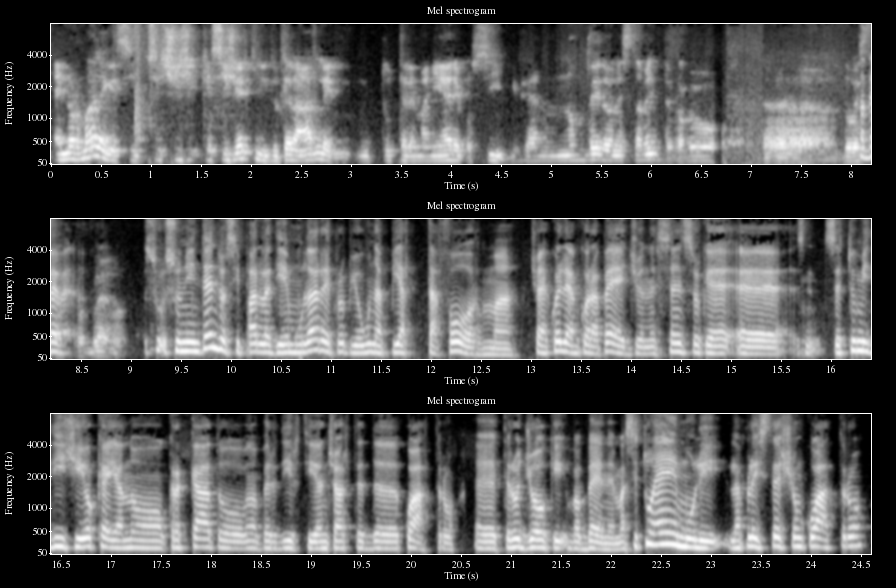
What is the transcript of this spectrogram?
è normale che si, si, che si, cerchi di tutelarle in, tutte le maniere possibili. Cioè, non, vedo onestamente proprio uh, dove Vabbè, sta il problema. Su, su, Nintendo si parla di emulare proprio una piattaforma, cioè quello è ancora peggio, nel senso che eh, se tu mi dici ok hanno craccato no, per dirti Uncharted 4, eh, te lo giochi, va bene, ma se tu emuli la PlayStation 4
